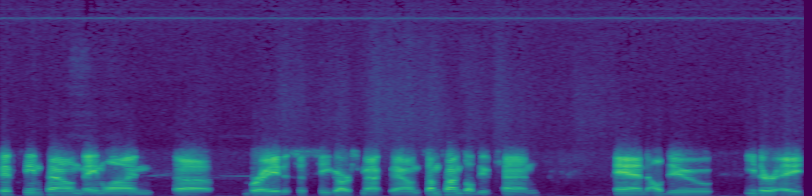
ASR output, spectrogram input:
15 pound mainline uh, braid. It's just Seaguar Smackdown. Sometimes I'll do 10, and I'll do either a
